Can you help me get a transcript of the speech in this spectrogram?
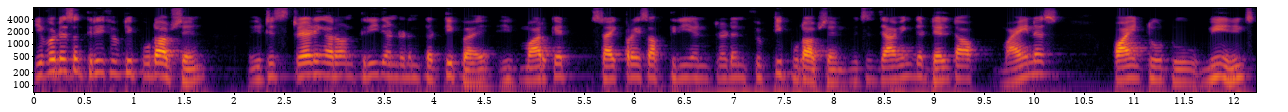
If it is a 350 put option it is trading around 335 if market strike price of 350 put option which is having the delta of minus 0.22 means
